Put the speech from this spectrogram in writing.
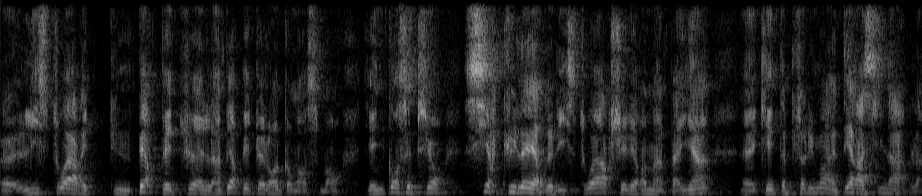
euh, l'histoire est une perpétuelle, un perpétuel recommencement, il y a une conception circulaire de l'histoire chez les Romains païens euh, qui est absolument indéracinable.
